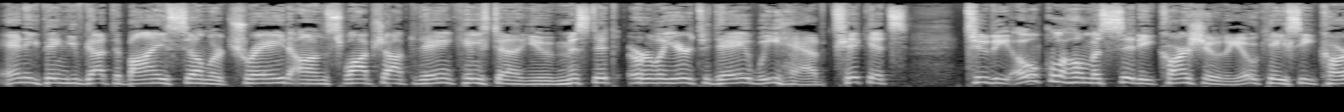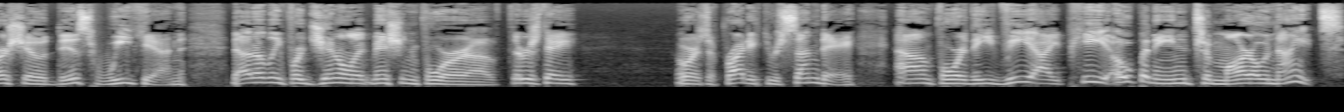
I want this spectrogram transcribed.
anything you've got to buy, sell, or trade on Swap Shop today. In case uh, you missed it earlier today, we have tickets to the Oklahoma City Car Show, the OKC Car Show this weekend, not only for general admission for uh, Thursday, or is it Friday through Sunday, um, for the VIP opening tomorrow night.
